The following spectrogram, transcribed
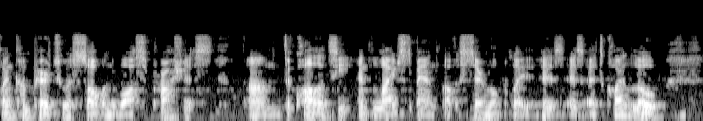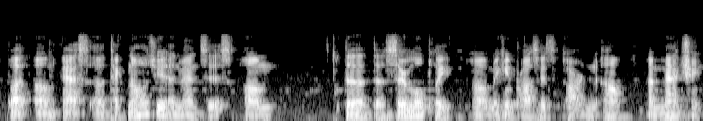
when compared to a solvent wash process, um, the quality and the lifespan of a thermal plate is, is it's quite low. But um, as uh, technology advances, um, the the thermal plate uh, making process are now uh, matching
